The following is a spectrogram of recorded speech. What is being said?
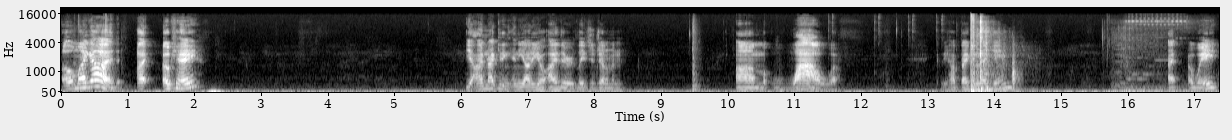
Oh my god. I okay. Yeah, I'm not getting any audio either, ladies and gentlemen. Um, wow. Can we hop back into that game? I, oh, wait.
